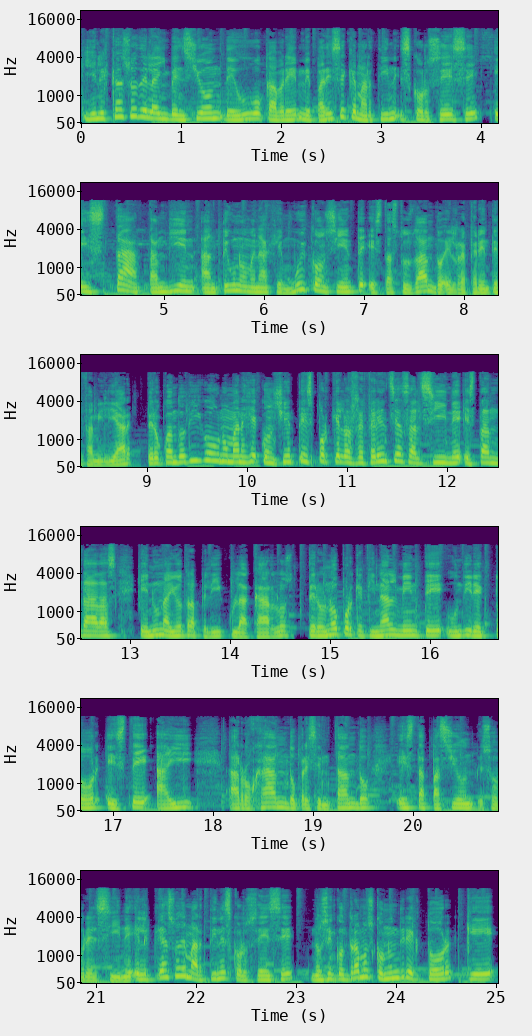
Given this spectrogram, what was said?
Y en el caso de la invención de Hugo Cabré, me parece que Martín Scorsese está también ante un homenaje muy consciente, estás tú dando el referente familiar, pero cuando digo un homenaje consciente es porque las referencias al cine están dadas en una y otra película, Carlos, pero no porque finalmente un director esté ahí arrojando, presentando esta pasión sobre el cine. En el caso de Martín Scorsese, nos encontramos con un director que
